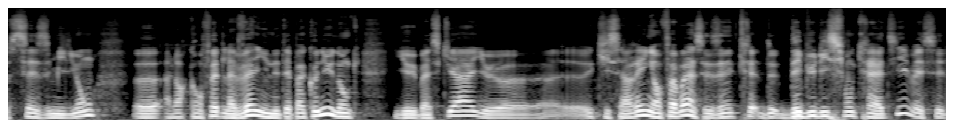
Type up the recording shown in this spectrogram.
16 euh, millions euh, alors qu'en fait la veille il n'était pas connu. Donc il y a eu Basquiat, il y a eu Kissaring, enfin voilà, c'est des années d'ébullition créative et c'est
